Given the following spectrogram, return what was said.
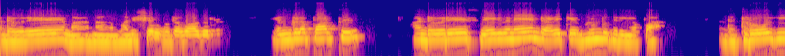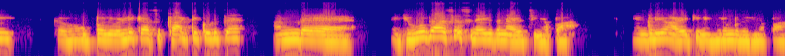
ஆண்டவரே ம- நாங்கள் மனுஷர் உதவாதவர். எங்களை பார்த்து ஆண்டவரே சிநேகிதனே என்று அழைக்க விரும்புகிறீங்கப்பா. அந்த துரோகி க- முப்பது வெள்ளிக்காசு காட்டி கொடுத்த அந்த யூதாச சிநேகிதனை அழைச்சிங்கப்பா. எங்களையும் அழைக்க நீங்க விரும்புகிறீங்கப்பா.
